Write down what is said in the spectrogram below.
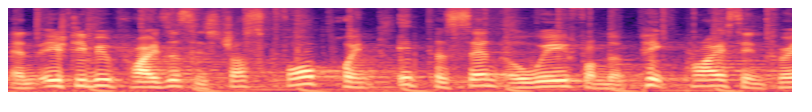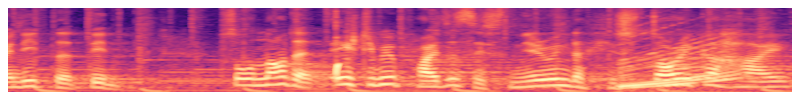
and HDB prices is just 4.8% away from the peak price in 2013. So now that HDB prices is nearing the historical high,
